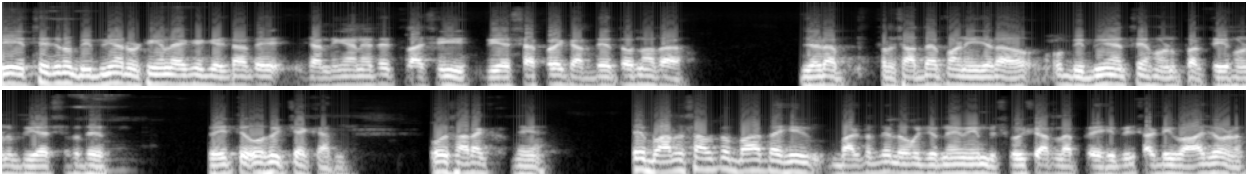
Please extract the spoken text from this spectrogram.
ਵੀ ਇੱਥੇ ਜਦੋਂ ਬੀਬੀਆਂ ਰੋਟੀਆਂ ਲੈ ਕੇ ਗੇਟਾਂ ਤੇ ਜਾਂਦੀਆਂ ਨੇ ਤੇ ਤਲਾਸ਼ੀ ਬੀਐਸਐਫ ਵਾਲੇ ਕਰਦੇ ਤਾਂ ਉਹਨਾਂ ਦਾ ਜਿਹੜਾ ਪ੍ਰਸਾਦਾ ਪਾਣੀ ਜਿਹੜਾ ਉਹ ਬੀਬੀਆਂ ਇੱਥੇ ਹੁਣ ਭਰਤੀ ਹੁਣ ਬੀਐਸਐਫ ਦੇ ਵਿੱਚ ਤੇ ਉਹ ਚੈੱਕ ਕਰਨ। ਉਹ ਸਾਰਾ ਕਰਦੇ ਆ। ਤੇ ਬਾਦਲ ਸਾਹਿਬ ਤੋਂ ਬਾਅਦ ਅਸੀਂ ਬਾਰਡਰ ਦੇ ਲੋਕ ਜਿੰਨੇ ਵੀ ਮਹਿਸੂਸ ਕਰਨ ਲੱਗ ਪਏ ਸੀ ਵੀ ਸਾਡੀ ਆਵਾਜ਼ ਹੁਣ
